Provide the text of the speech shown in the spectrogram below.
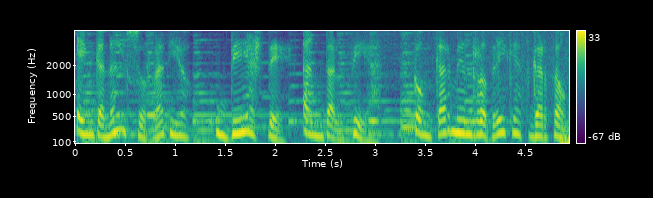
En Canal Sur Radio, Días de Andalucía, con Carmen Rodríguez Garzón.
